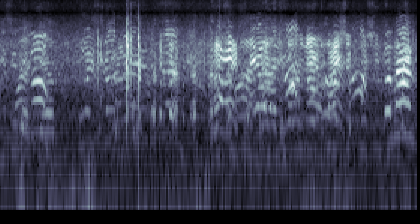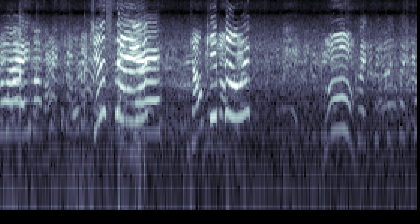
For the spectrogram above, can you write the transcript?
Easy there, go. Boys, drop it. Boys. Just saying. Don't keep going. Move. Quick, quick, quick, quick.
